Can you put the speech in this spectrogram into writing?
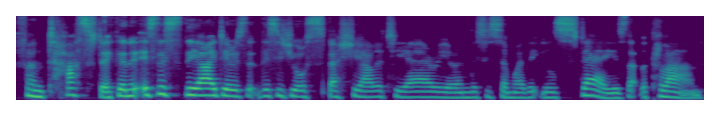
Fantastic. And is this the idea is that this is your speciality area and this is somewhere that you'll stay? Is that the plan?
